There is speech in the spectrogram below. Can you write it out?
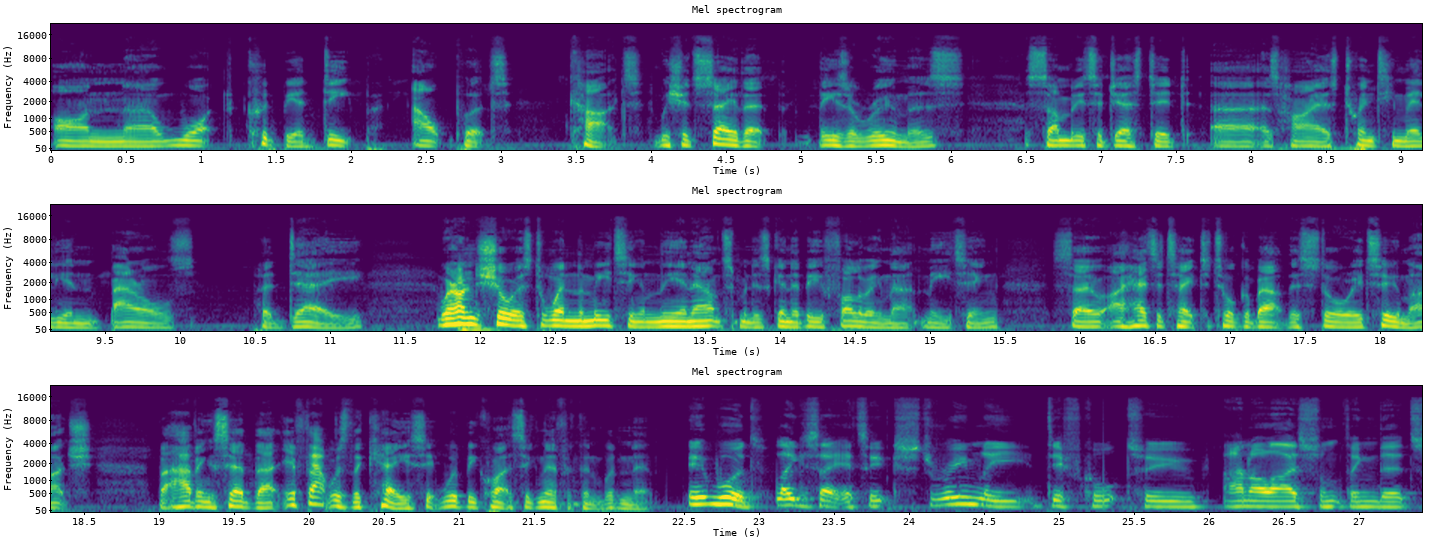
on uh, what could be a deep output cut. We should say that these are rumours. Somebody suggested uh, as high as 20 million barrels per day. We're unsure as to when the meeting and the announcement is going to be following that meeting, so I hesitate to talk about this story too much. But having said that, if that was the case, it would be quite significant, wouldn't it? It would. Like I say, it's extremely difficult to analyse something that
